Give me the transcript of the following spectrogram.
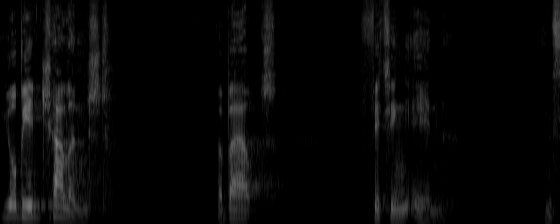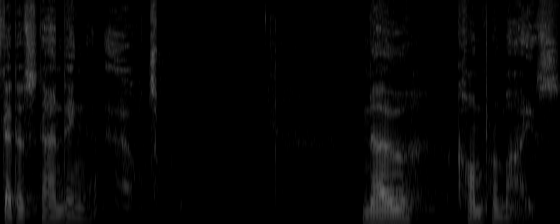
you're being challenged about fitting in instead of standing out. No compromise,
